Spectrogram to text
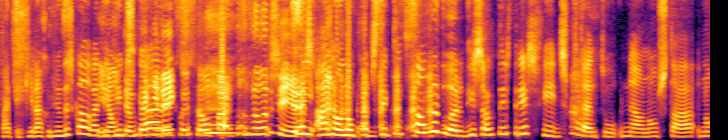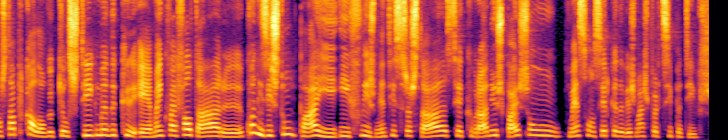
vai ter que ir à reunião da escola, vai e ter que ir buscar. E não temos aqui nem equação a parte das alergias. Sim. Ah, não, não podes dizer que tens de Salvador, diz só que tens três filhos. Portanto, não, não está, não está porque há logo aquele estigma de que é a mãe que vai faltar. Quando existe um pai, e, e felizmente isso já está a ser quebrado e os pais são, começam a ser cada vez mais participativos.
